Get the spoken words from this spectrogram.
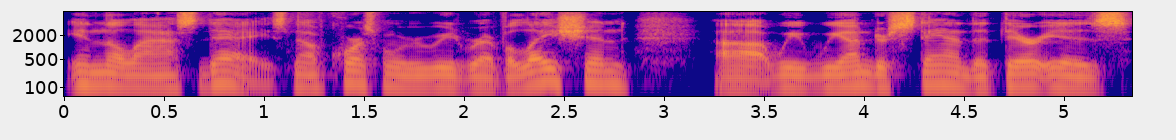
in the last days. Now, of course, when we read Revelation, uh, we we understand that there is,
